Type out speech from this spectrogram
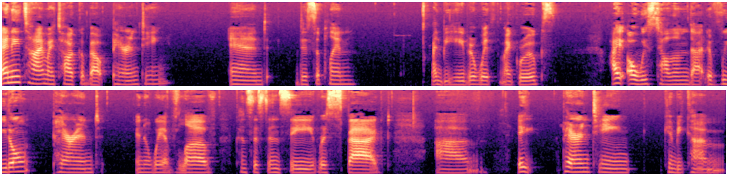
Anytime I talk about parenting and discipline and behavior with my groups, I always tell them that if we don't parent in a way of love, consistency, respect, um, it, parenting can become,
